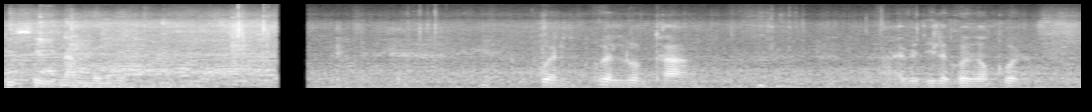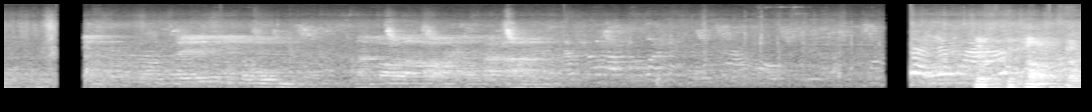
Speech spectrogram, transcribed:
ที่สี่นั่งมุมนี้เพื่อนเพื่อนร่วมทาง หายไปทีละคนสองคนเจ็บทุกรอบครับ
